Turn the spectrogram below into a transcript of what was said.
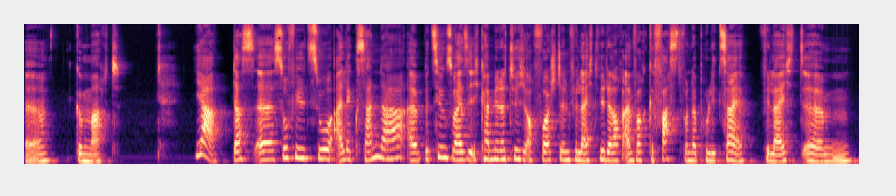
äh, gemacht. Ja, das äh, so viel zu Alexander, äh, beziehungsweise ich kann mir natürlich auch vorstellen, vielleicht wird er auch einfach gefasst von der Polizei. Vielleicht ähm,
